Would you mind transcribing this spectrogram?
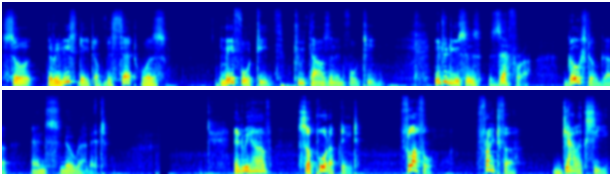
So, the release date of this set was May 14th, 2014. Introduces Zefra, Ghost Ogre, and Snow Rabbit. And we have support update Fluffal, Frightfur, Galaxy,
